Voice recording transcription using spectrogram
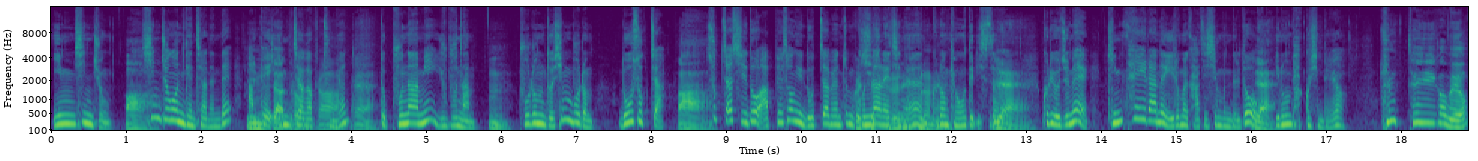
임신중, 아, 신중은 괜찮은데 앞에 임자 임자가 들어가니까. 붙으면 예. 또 부남이 유부남, 음. 부름도 신부름, 노숙자, 아. 숙자 씨도 앞에 성이 노자면 좀 그렇지, 곤란해지는 그러네, 그러네. 그런 경우들이 있어요. 예. 그리고 요즘에 김태희라는 이름을 가지신 분들도 예. 이름을 바꾸신대요. 김태희가 왜요?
